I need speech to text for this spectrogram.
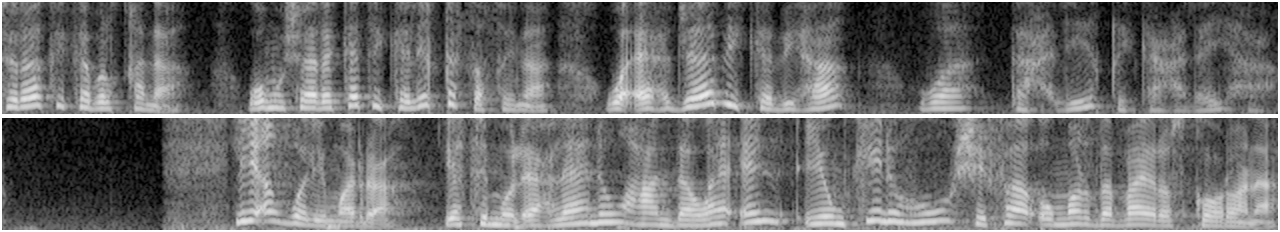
اشتراكك بالقناة ومشاركتك لقصصنا وإعجابك بها وتعليقك عليها. لأول مرة يتم الإعلان عن دواء يمكنه شفاء مرضى فيروس كورونا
